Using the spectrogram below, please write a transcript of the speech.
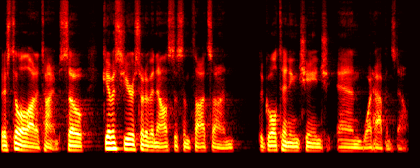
there's still a lot of time. So give us your sort of analysis and thoughts on the goaltending change and what happens now.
